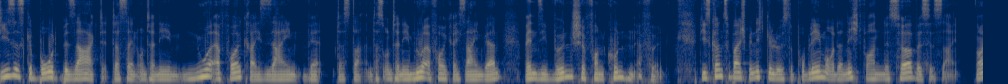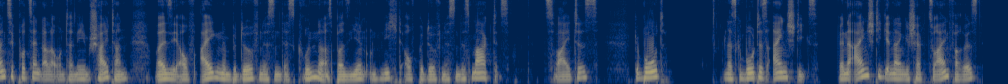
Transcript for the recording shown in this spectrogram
Dieses Gebot besagt, dass dein Unternehmen nur erfolgreich sein, dass das Unternehmen nur erfolgreich sein werden, wenn sie Wünsche von Kunden erfüllen. Dies können zum Beispiel nicht gelöste Probleme oder nicht vorhandene Services sein. 90% aller Unternehmen scheitern, weil sie auf eigenen Bedürfnissen des Gründers basieren und nicht auf Bedürfnissen des Marktes. Zweites Gebot, das Gebot des Einstiegs. Wenn der Einstieg in dein Geschäft zu einfach ist,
